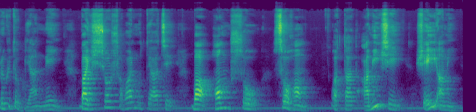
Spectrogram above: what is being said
প্রকৃত জ্ঞান নেই বা ঈশ্বর সবার মধ্যে আছে বা হম সো সো হম। অর্থাৎ আমি সেই সেই আমি।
